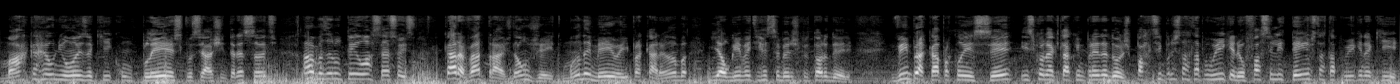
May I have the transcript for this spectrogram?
marca reuniões aqui com players que você acha interessante. Ah, mas eu não tenho acesso a isso. Cara, vai atrás, dá um jeito, manda e-mail aí pra caramba e alguém vai te receber no escritório dele. Vem pra cá para conhecer e se conectar com empreendedores. Participe do Startup Weekend, eu facilitei o Startup Weekend aqui.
